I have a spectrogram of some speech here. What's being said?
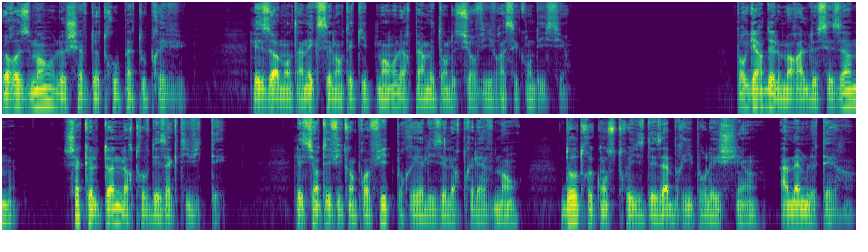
Heureusement, le chef de troupe a tout prévu. Les hommes ont un excellent équipement leur permettant de survivre à ces conditions. Pour garder le moral de ces hommes, Shackleton leur trouve des activités. Les scientifiques en profitent pour réaliser leurs prélèvements, d'autres construisent des abris pour les chiens, à même le terrain.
